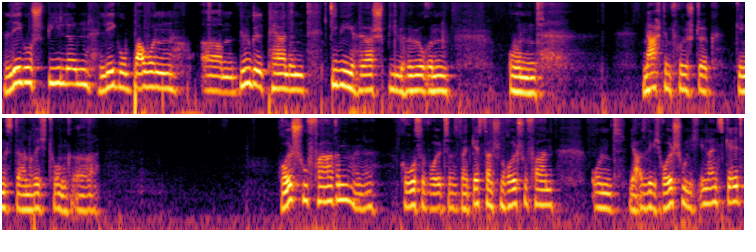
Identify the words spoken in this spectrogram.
Lego spielen, Lego bauen, ähm, Bügelperlen, Bibi-Hörspiel hören und nach dem Frühstück ging es dann Richtung äh, Rollschuhfahren. Meine Große wollte seit gestern schon Rollschuh fahren und ja, also wirklich Rollschuh, nicht Inlineskate.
